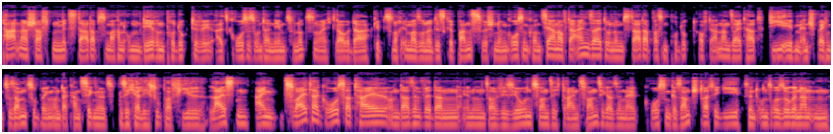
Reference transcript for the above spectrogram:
Partnerschaften mit Startups machen, um deren Produkte als großes Unternehmen zu nutzen, weil ich glaube, da gibt es noch immer so eine Diskrepanz zwischen einem großen Konzern auf der einen Seite und einem Startup, was ein Produkt auf der anderen Seite hat, die eben entsprechend zusammenzubringen. Und da kann Signals sicherlich super viel leisten. Ein zweiter großer Teil, und da sind wir dann in unserer Vision 2023, also in der großen Gesamtstrategie, sind unsere sogenannten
